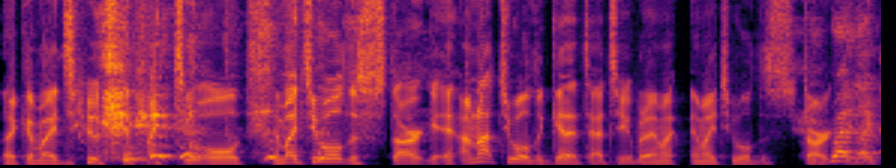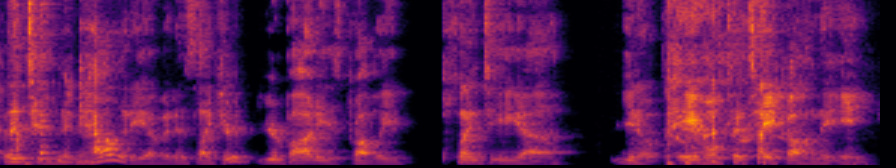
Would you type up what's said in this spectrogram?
Like, am I too? Am I too old? Am I too old to start? Get, I'm not too old to get a tattoo, but am I? Am I too old to start? right? Like the tattoos, you know? technicality of it is like your your body is probably plenty, uh, you know, able to take on the ink,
